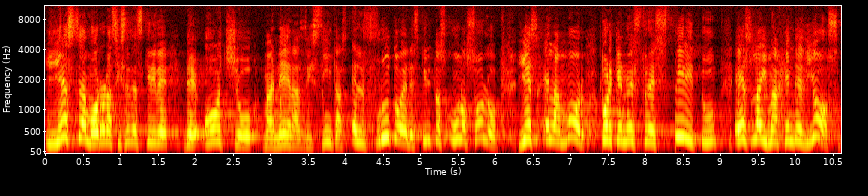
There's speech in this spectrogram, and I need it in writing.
Y este amor ahora sí se describe de ocho maneras distintas. El fruto del Espíritu es uno solo y es el amor, porque nuestro Espíritu es la imagen de Dios.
